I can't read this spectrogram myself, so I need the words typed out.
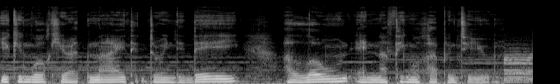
You can walk here at night, during the day, alone and nothing will happen to you.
